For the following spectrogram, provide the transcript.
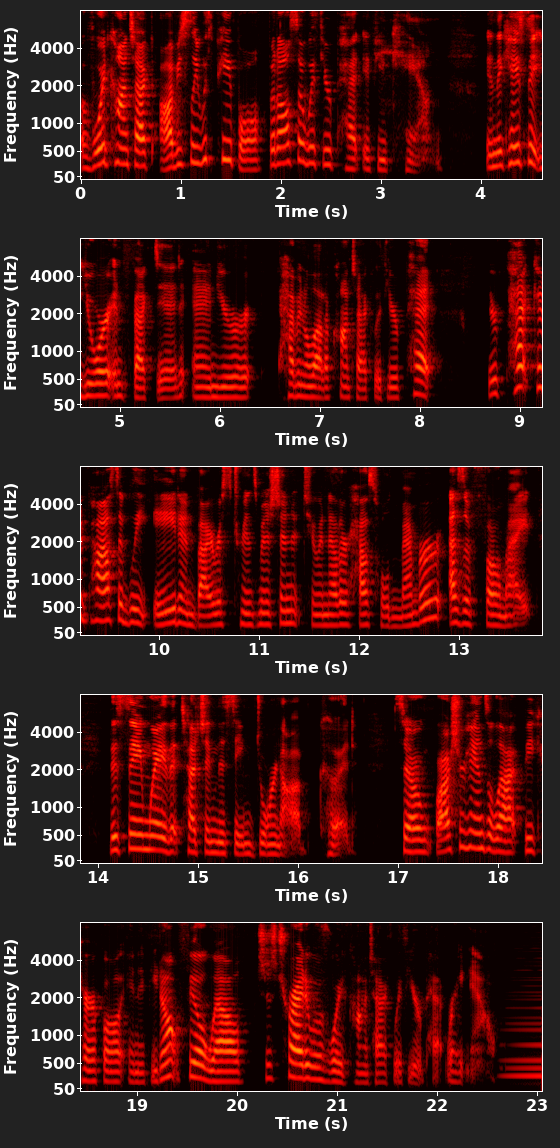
Avoid contact, obviously, with people, but also with your pet if you can. In the case that you're infected and you're having a lot of contact with your pet, your pet could possibly aid in virus transmission to another household member as a fomite, the same way that touching the same doorknob could. So, wash your hands a lot, be careful, and if you don't feel well, just try to avoid contact with your pet right now.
